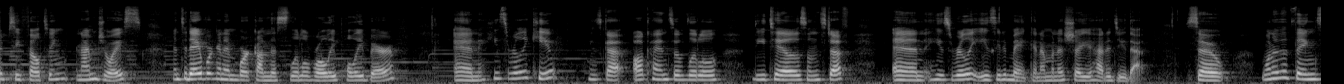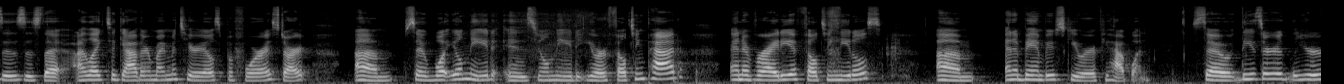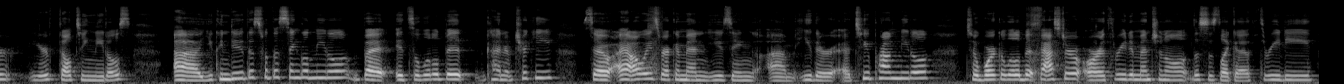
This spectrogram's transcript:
Gypsy Felting, and I'm Joyce. And today we're going to work on this little roly-poly bear. And he's really cute. He's got all kinds of little details and stuff. And he's really easy to make, and I'm going to show you how to do that. So one of the things is, is that I like to gather my materials before I start. Um, so what you'll need is you'll need your felting pad and a variety of felting needles um, and a bamboo skewer if you have one. So these are your, your felting needles. Uh, you can do this with a single needle, but it's a little bit kind of tricky. So I always recommend using um, either a two prong needle to work a little bit faster or a three dimensional. This is like a 3D,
